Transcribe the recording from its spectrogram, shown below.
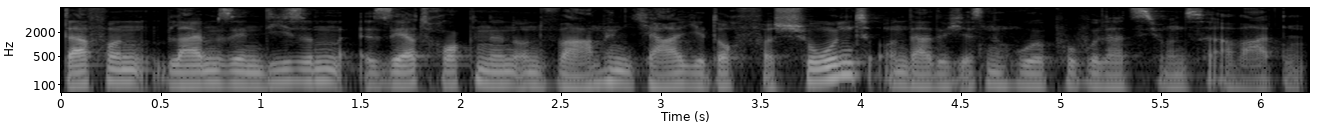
Davon bleiben sie in diesem sehr trockenen und warmen Jahr jedoch verschont und dadurch ist eine hohe Population zu erwarten.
